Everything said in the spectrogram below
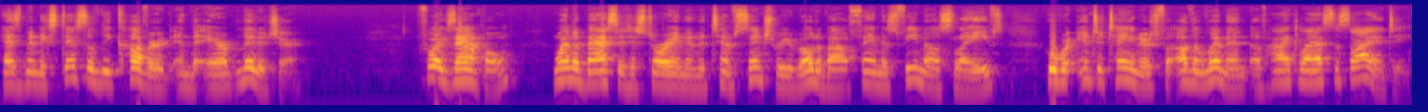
has been extensively covered in the Arab literature. For example, one Abbasid historian in the 10th century wrote about famous female slaves who were entertainers for other women of high class society.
